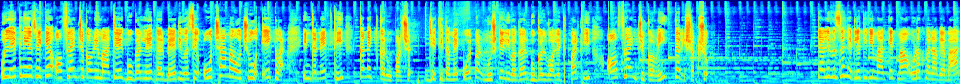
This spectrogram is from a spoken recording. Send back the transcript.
ઉલ્લેખનીય છે કે, ઓફલાઈન ચૂકવણી માટે ગૂગલને દર બે દિવસે ઓછામાં ઓછું એકવાર ઇન્ટરનેટથી કનેક્ટ કરવું પડશે. જેથી તમે કોઈ પણ મુશ્કેલી વગર ગૂગલ વોલેટ પરથી ઓફલાઈન ચૂકવણી કરી શકશો. ટેલિવિઝન એટલે ટીવી માર્કેટમાં ઓળખ બનાવ્યા બાદ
